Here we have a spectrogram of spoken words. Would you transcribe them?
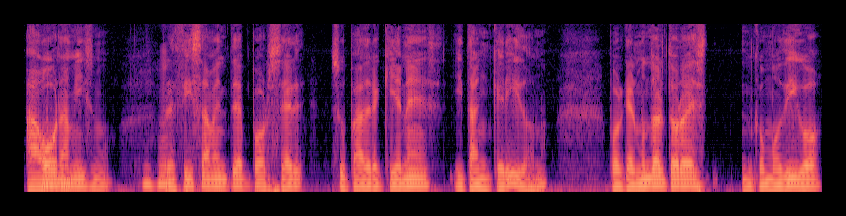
ahora Ujú, precisamente por ser su padre quien es y tan querido, ¿no? Porque el mundo del toro es, como digo,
